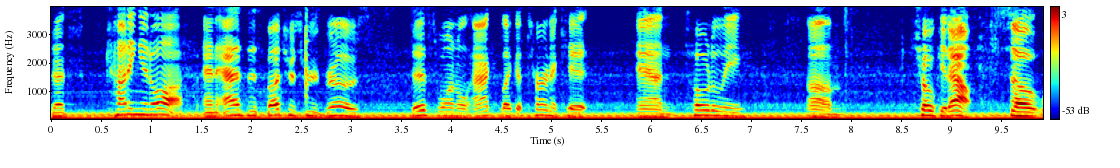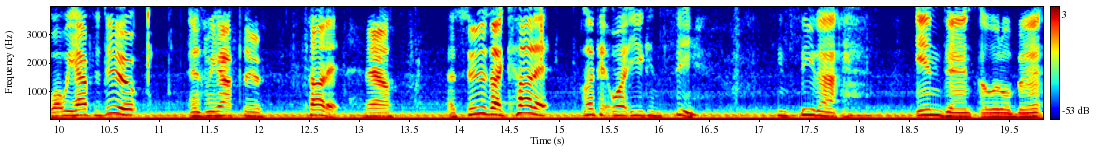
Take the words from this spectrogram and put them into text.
that's cutting it off. And as this buttress root grows, this one will act like a tourniquet and totally um, choke it out. So what we have to do is we have to cut it. Now, as soon as I cut it, look at what you can see. You can see that indent a little bit.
